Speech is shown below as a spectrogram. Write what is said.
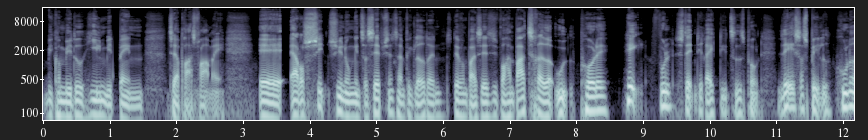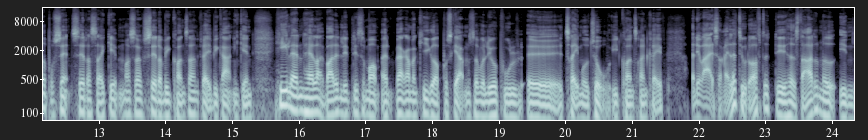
vi committede hele midtbanen til at presse fremad. Øh, er der sindssygt nogle interceptions, han fik lavet derinde, Stefan Bajsesis, hvor han bare træder ud på det helt fuldstændig rigtige tidspunkt. Læser spillet 100%, sætter sig igennem, og så sætter vi kontraangreb i gang igen. Hele anden halvleg var det lidt ligesom om, at hver gang man kiggede op på skærmen, så var Liverpool øh, 3 mod 2 i et kontraangreb. Og det var altså relativt ofte, det havde startet med en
